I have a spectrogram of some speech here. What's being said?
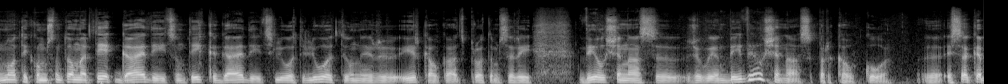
notikums nu, tomēr tiek gaidīts un tika gaidīts ļoti, ļoti, ir, ir kaut kāds, protams, arī vilšanās, Žilien bija vilšanās par kaut ko. Es saku,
